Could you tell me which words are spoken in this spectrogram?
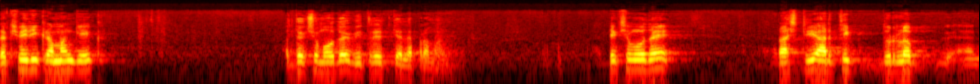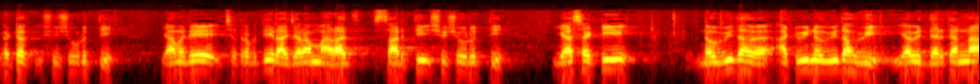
लक्षवेधी क्रमांक एक. अध्यक्ष महोदय वितरित केल्याप्रमाणे. अध्यक्ष महोदय राष्ट्रीय आर्थिक दुर्लभ घटक शिष्यवृत्ती यामध्ये छत्रपती राजाराम महाराज सारथी शिष्यवृत्ती यासाठी नववी दहावी आठवी नववी दहावी या विद्यार्थ्यांना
